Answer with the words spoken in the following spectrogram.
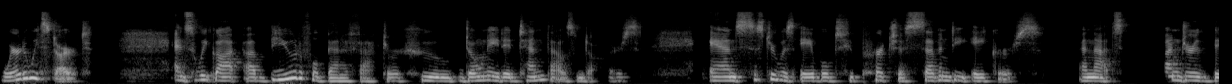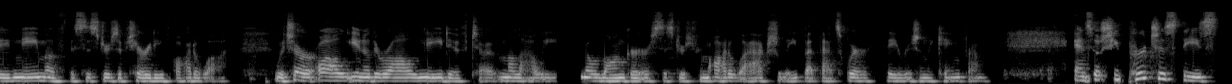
where do we start? And so we got a beautiful benefactor who donated $10,000. And Sister was able to purchase 70 acres. And that's under the name of the Sisters of Charity of Ottawa, which are all, you know, they're all native to Malawi no longer sisters from Ottawa, actually, but that's where they originally came from. And so she purchased these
